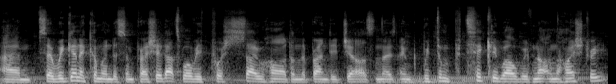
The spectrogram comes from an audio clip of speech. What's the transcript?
Um, so we're going to come under some pressure. That's why we've pushed so hard on the branded jars and those. And we've done particularly well with Not on the High Street.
